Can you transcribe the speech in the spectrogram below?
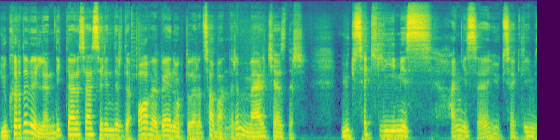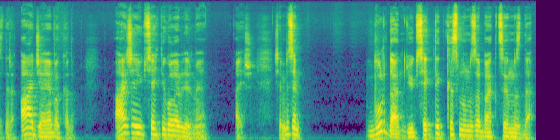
Yukarıda verilen dik dairesel silindirde O ve B noktaları tabanları merkezdir. Yüksekliğimiz hangisi yüksekliğimizdir? AC'ye bakalım. AC yükseklik olabilir mi? Hayır. Şimdi bizim buradan yükseklik kısmımıza baktığımızda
